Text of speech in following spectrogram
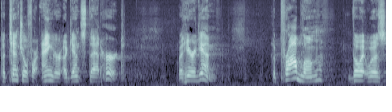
potential for anger against that hurt. But here again, the problem, though it was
